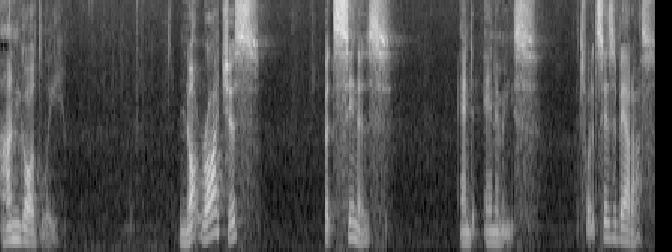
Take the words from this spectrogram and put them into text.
ungodly, not righteous, but sinners and enemies. That's what it says about us.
